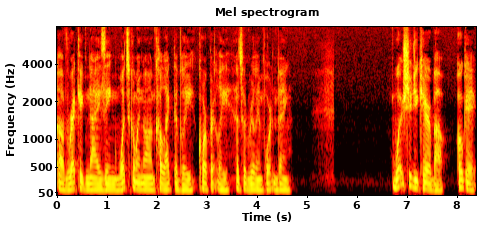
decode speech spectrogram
of recognizing what's going on collectively, corporately, that's a really important thing. What should you care about? Okay,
